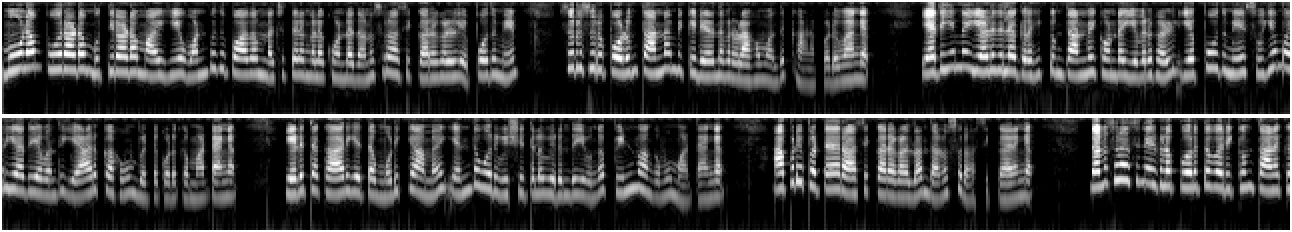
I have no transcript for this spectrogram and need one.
மூலம் பூராடம் முத்திராடம் ஆகிய ஒன்பது பாதம் நட்சத்திரங்களை கொண்ட தனுசு ராசிக்காரர்கள் எப்போதுமே சுறுசுறுப்போடும் தன்னம்பிக்கை நிறைந்தவர்களாகவும் வந்து காணப்படுவாங்க. எதையுமே எளிதில் கிரகிக்கும் தன்மை கொண்ட இவர்கள் எப்போதுமே சுயமரியாதையை வந்து யாருக்காகவும் விட்டு கொடுக்க மாட்டாங்க. எடுத்த காரியத்தை முடிக்காம எந்த ஒரு விஷயத்திலும் இருந்து இவங்க பின்வாங்கவும் மாட்டாங்க. அப்படிப்பட்ட ராசிக்காரர்கள் தான் தனுசு ராசிக்காரங்க. தனுசு ராசி நேர்களை பொறுத்த வரைக்கும் தனக்கு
